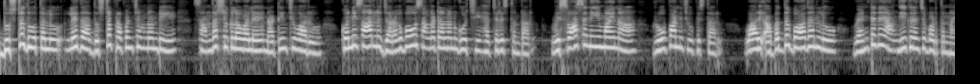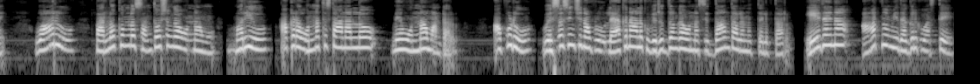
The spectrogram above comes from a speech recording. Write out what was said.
దుష్ట దూతలు లేదా దుష్ట ప్రపంచం నుండి సందర్శకుల వలె నటించేవారు కొన్నిసార్లు జరగబోవు సంఘటనలను గూర్చి హెచ్చరిస్తుంటారు. విశ్వసనీయమైన రూపాన్ని చూపిస్తారు. వారి అబద్ధ బోధనలు వెంటనే అంగీకరించబడుతున్నాయి. వారు పరలోకంలో సంతోషంగా ఉన్నాము మరియు అక్కడ ఉన్నత స్థానాల్లో మేము ఉన్నామంటారు. అప్పుడు విశ్వసించినప్పుడు లేఖనాలకు విరుద్ధంగా ఉన్న సిద్ధాంతాలను తెలుపుతారు. ఏదైనా ఆత్మ మీ దగ్గరకు వస్తే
